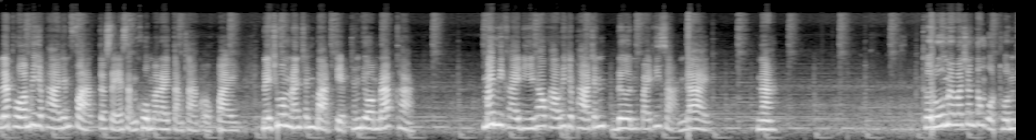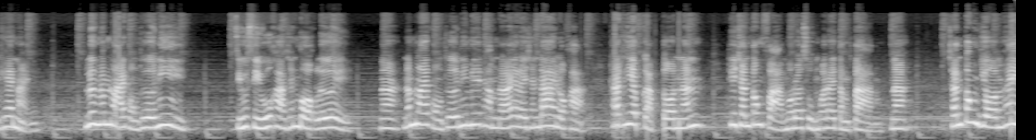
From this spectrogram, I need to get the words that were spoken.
และพร้อมที่จะพาฉันฝากกระแสสังคมอะไรต่างๆออกไป ในช่วงนั้นฉันบาดเจ็บ ฉันยอมรับค่ะ ไม่มีใครดีเท่าเขาที่จะพาฉันเดินไปที่ศาลได้ นะ เธอรู้ไหมว่าฉันต้องอดทนแค่ไหน เรื่องน้ำลายของเธอนี่ สิวๆค่ะ ฉันบอกเลย นะ น้ำลายของเธอนี่ไม่ได้ทำร้ายอะไรฉันได้หรอกค่ะ ถ้าเทียบกับตอนนั้นที่ฉันต้องฝ่ามรสุมอะไรต่างๆ นะ ฉันต้องยอมให้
